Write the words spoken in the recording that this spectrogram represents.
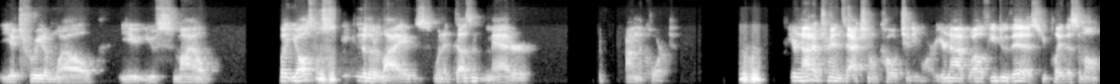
you treat them well, you you smile, but you also Mhm. speak into their lives when it doesn't matter on the court. Mm-hmm. You're not a transactional coach anymore. You're not, well, if you do this, you play this amount.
